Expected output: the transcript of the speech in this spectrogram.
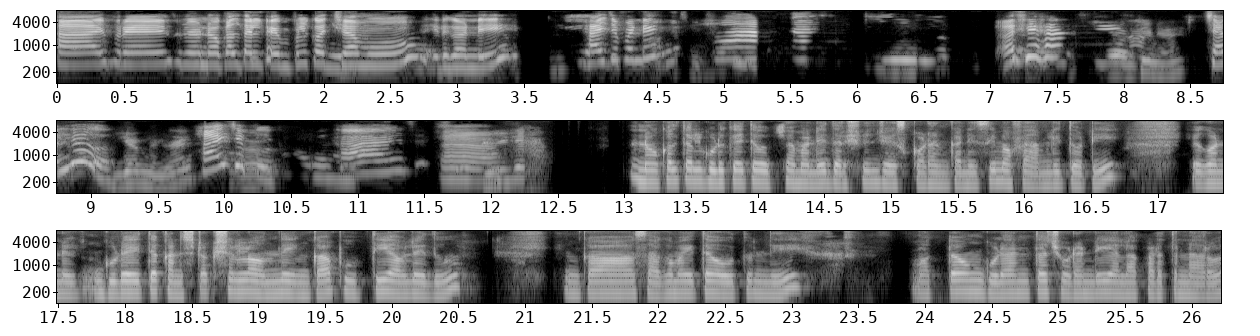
హాయ్ ఫ్రెండ్స్ మేము నోకల్తల్లి టెంపుల్కి వచ్చాము. ఇదిగోండి. హాయ్ చెప్పండి. అషిహ, చందు. హాయ్ చెప్పు. హాయ్. నూకలతల్లి గుడికి అయితే వచ్చామండి దర్శనం చేసుకోవడానికి అనేసి మా ఫ్యామిలీ తోటి. ఇదిగోండి గుడి అయితే కన్స్ట్రక్షన్లో ఉంది ఇంకా పూర్తి అవ్వలేదు. ఇంకా సగం అయితే అవుతుంది. మొత్తం గుడి అంతా చూడండి ఎలా కడుతున్నారో.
